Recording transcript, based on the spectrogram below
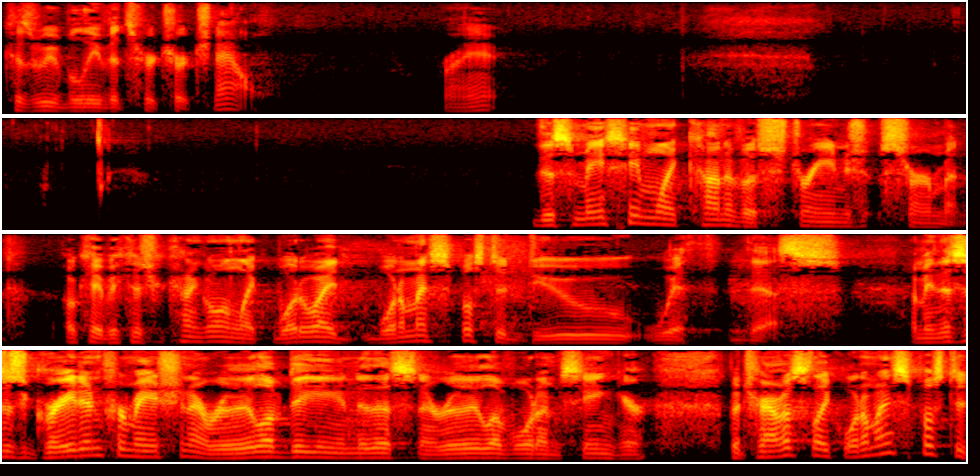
because we believe it's her church now, right? This may seem like kind of a strange sermon, okay, because you're kind of going like, what do I, what am I supposed to do with this? I mean, this is great information. I really love digging into this, and I really love what I'm seeing here. But Travis, like, what am I supposed to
